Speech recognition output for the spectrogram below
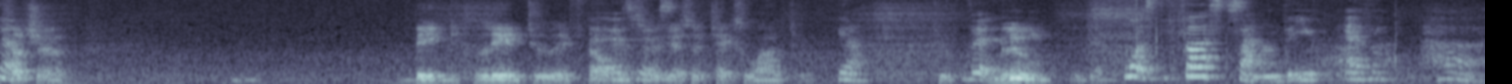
Yeah. such a big lid to lift off. It It's- is. Yes, it takes a while to Yeah. to But- bloom again. What's the first sound that you ever heard?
